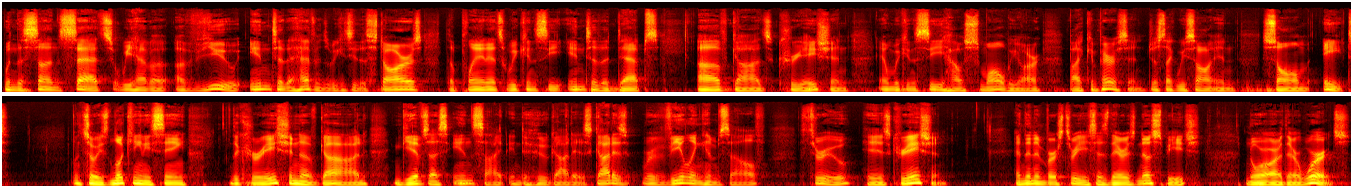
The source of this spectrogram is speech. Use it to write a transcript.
When the sun sets, we have a, a view into the heavens. We can see the stars, the planets, we can see into the depths of God's creation, and we can see how small we are by comparison, just like we saw in Psalm 8. And so he's looking and he's seeing the creation of God gives us insight into who God is. God is revealing himself through his creation. And then in verse 3, he says, There is no speech, nor are there words,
